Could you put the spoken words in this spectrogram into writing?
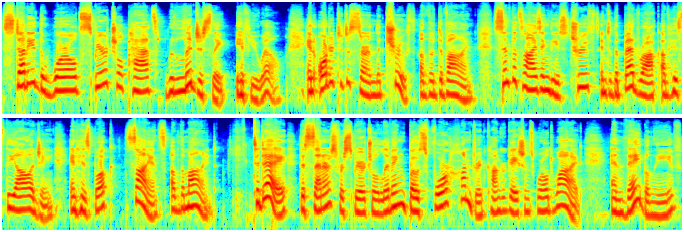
studied the world's spiritual paths religiously, if you will, in order to discern the truth of the divine, synthesizing these truths into the bedrock of his theology in his book, Science of the Mind. Today, the Centers for Spiritual Living boasts 400 congregations worldwide, and they believe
